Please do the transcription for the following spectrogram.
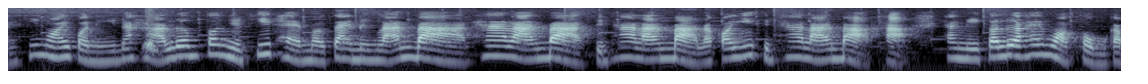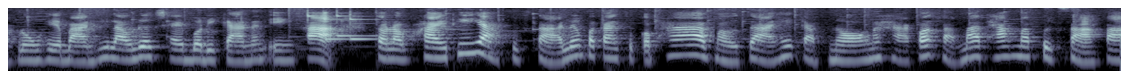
นที่น้อยกว่านี้นะคะ เริ่มต้นอยู่ที่แผนเหมาจ่าย 1 ล้านบาท 5 ล้านบาท 15 ล้านบาท แล้วก็ 25 ล้านบาทค่ะ ทางนี้ก็เลือกให้เหมาะสมกับโรงพยาบาลที่เราเลือกใช้บริการนั่นเองค่ะสำหรับใครที่อยากปรึกษาเรื่องประกันสุขภาพเหมาจ่ายให้กับน้องนะคะ ก็สามารถทักมาปรึกษาฟ้า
